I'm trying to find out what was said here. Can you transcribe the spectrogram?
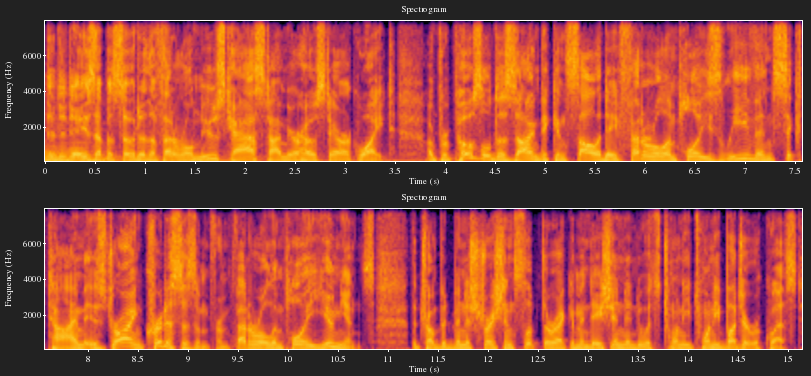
To today's episode of the Federal Newscast. I'm your host, Eric White. A proposal designed to consolidate federal employees' leave and sick time is drawing criticism from federal employee unions. The Trump administration slipped the recommendation into its 2020 budget request.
